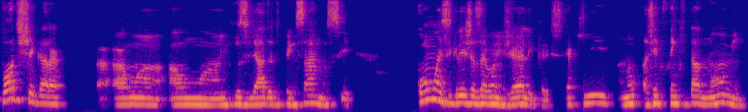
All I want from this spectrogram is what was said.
pode chegar a, a, uma, a uma encruzilhada de pensarmos se como as igrejas evangélicas, é a gente tem que dar nome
